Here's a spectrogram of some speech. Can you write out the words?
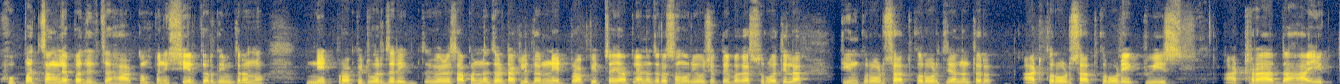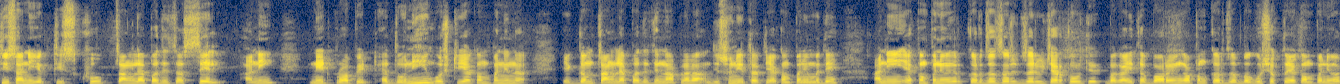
खूपच चांगल्या पद्धतीचा हा कंपनी शेअर करते मित्रांनो. नेट प्रॉफिटवर जर एक वेळेस आपण नजर टाकली तर नेट प्रॉफिटचाही आपल्या नजरासमोर येऊ शकते. बघा सुरुवातीला तीन करोड सात करोड त्यानंतर आठ करोड सात करोड एकवीस अठरा दहा एकतीस आणि एकतीस. खूप चांगल्या पद्धतीचा सेल आणि नेट प्रॉफिट या दोन्ही गोष्टी या कंपनीनं एकदम चांगल्या पद्धतीनं आपल्याला दिसून येतात या कंपनीमध्ये आणि या कंपनीमध्ये कर्जाचा जर विचार करू ते बघा इथं बॉरोईंग आपण कर्ज बघू शकतो या कंपनीवर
